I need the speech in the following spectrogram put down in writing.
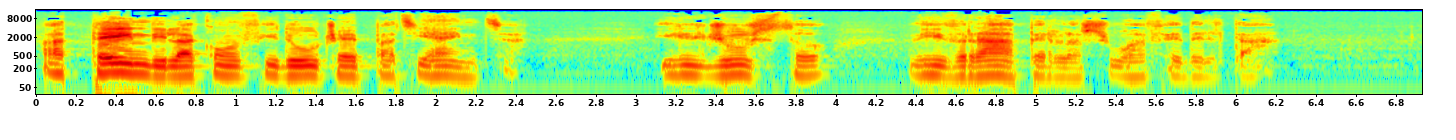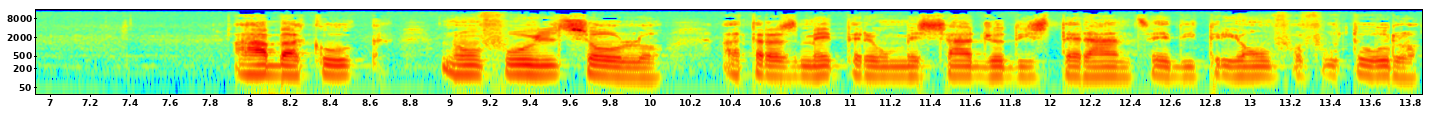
Attendila con fiducia e pazienza. Il giusto vivrà per la sua fedeltà. Abacuc non fu il solo a trasmettere un messaggio di speranza e di trionfo futuro,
